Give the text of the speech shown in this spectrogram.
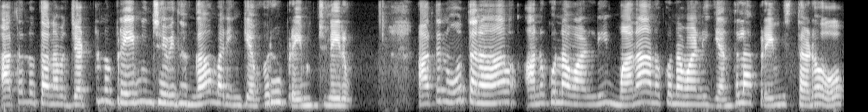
అతను తన జట్టును ప్రేమించే విధంగా మరి ఇంకెవ్వరూ ప్రేమించలేరు. అతను తన అనుకున్న వాళ్ళని మన అనుకున్న వాళ్ళని ఎంతలా ప్రేమిస్తాడో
